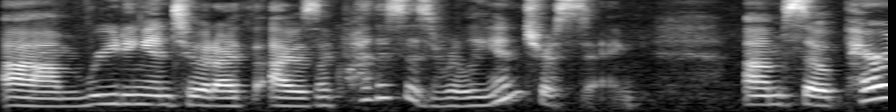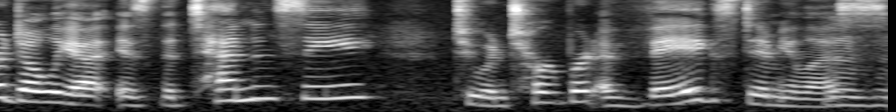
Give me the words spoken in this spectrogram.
um, reading into it, I th- I was like, wow, this is really interesting. Um, so pareidolia is the tendency to interpret a vague stimulus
